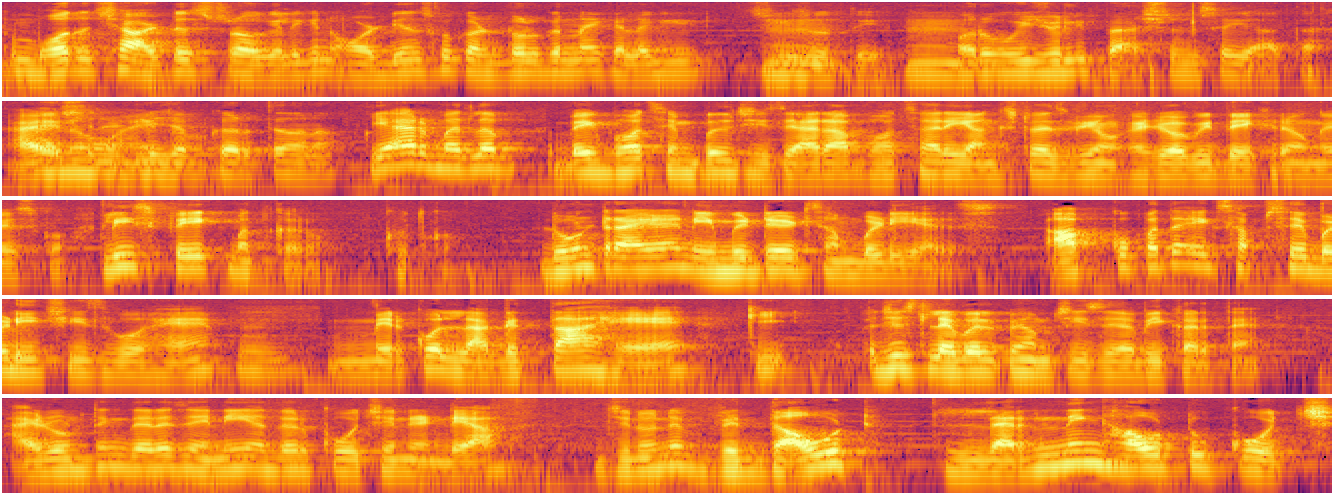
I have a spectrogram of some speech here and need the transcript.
तुम बहुत अच्छे आर्टिस्ट रहोगे लेकिन ऑडियंस को कंट्रोल करना एक अलग ही चीज़ होती है। और वो यूजुअली पैशन से ही आता है। I know, I जब करते हो ना। यार मतलब एक बहुत सिंपल चीज़ है। यार आप बहुत सारे यंगस्टर्स भी होंगे जो अभी देख रहे होंगे इसको। प्लीज़ फेक मत करो खुद को। Don't try and imitate somebody else आपको पता है एक सबसे बड़ी चीज़ वो है मेरे को लगता है कि जिस लेवल पे हम चीज़ें अभी करते हैं I don't think there is any other coach in India जिन्होंने without learning how to coach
